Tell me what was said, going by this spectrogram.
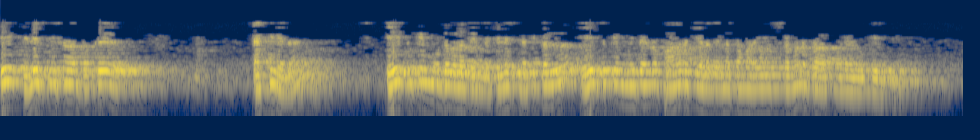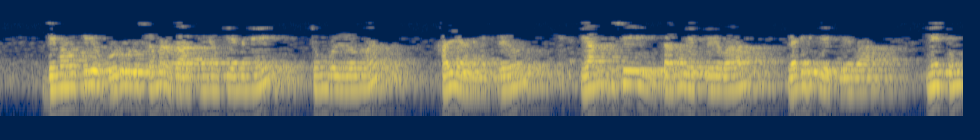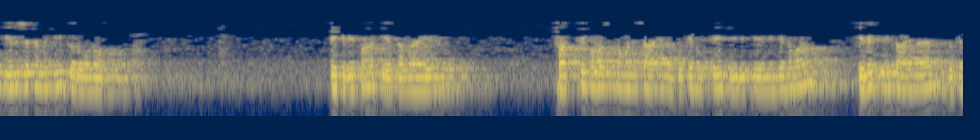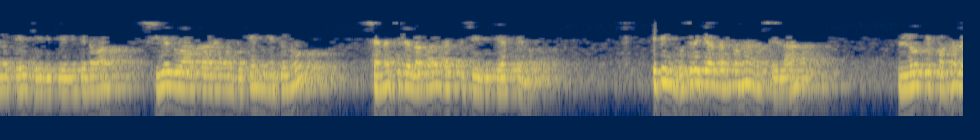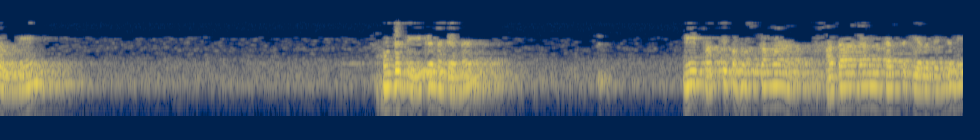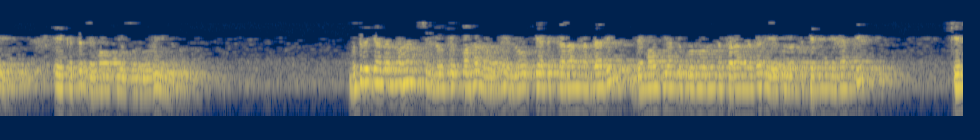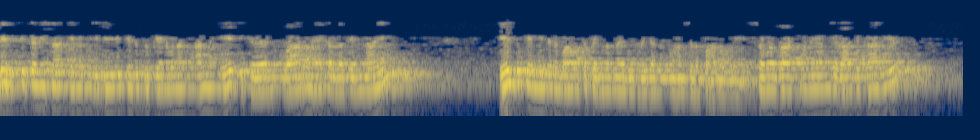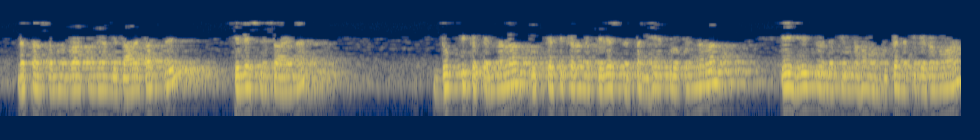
ඒ කෙලෙස් නිසා දුක ඇති වෙන ඒ දුකෙන් මුදවල දෙන්න කෙලෙස් නැති කළා ඒ දුකෙන් මිදෙන්න පාර කියලා දෙන්න තමයි ශ්‍රමණ බ්‍රාහ්මණ ලෝකයේ දෙමෝපිය ගුරුරු ශ්‍රමණ බ්‍රාහ්මණයෝ කියන මේ තුන්ගොල්ලොම කල්යාණ මිත්‍රයෝ යම් කිසි ධර්මයක් වේවා වැඩිහිටියෙක් වේවා මේ තුන් පිරිසටම කී කරවනෝ ඒක විපාකය තමයි සත්‍ය පහසුකම නිසා එන දුකෙනුත් ඒ ජීවිතයේ මිදෙනවා කෙලෙස් නිසා එන දුකෙනුත් ඒ ජීවිතයේ මිදෙනවා. සියලු ආකාරයෙන් දුකෙන් මිදුණු සැනසෙල ලබාගත් ජීවිතයක් වෙනවා. ඉතින් බුදුරජාණන් වහන්සේලා ලෝකෙ පහළ වුණේ හොඳට ඉගෙනගෙන මේ ප්‍රත්‍ය පහසුකම හදාගන්න පැත්ත කියලා දෙන්න නෙවෙයි. ඒකට දෙමෝපිය ගුරුවරු ඉන්නවා. බුදුරජාණන් වහන්සේ ලෝකෙ පහළ වුණේ ලෝකයට කරන්න බැරි දෙමෝපියන්ට ගුරුවරුන්ට කරන්න බැරි ඒගොල්ලන්ට දෙන්නේ නැති කෙලෙස් ටික නිසා කෙනෙකුගේ ජීවිතයට දුක එනවා අන්න ඒ ටික වාරණය කරලා දෙන්නයි ඒ දුකෙන් මිදෙන මාවත පෙන්වන්නයි බුදුරජාණන් වහන්සේලා පහළ වුණේ ශ්‍රමණ බ්‍රාහ්මණයන්ගේ රාජකාරිය නැත්නම් ශ්‍රමණ බ්‍රාහ්මණයන්ගේ දායකත්වයේ කෙලෙස් නිසා එන දුක් ටික පෙන්නලා දුක් ඇති කරන කෙලෙස් නැත්නම් හේතුව පෙන්නලා ඒ හේතුව නැති වුනහම දුක නැති කරනවා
